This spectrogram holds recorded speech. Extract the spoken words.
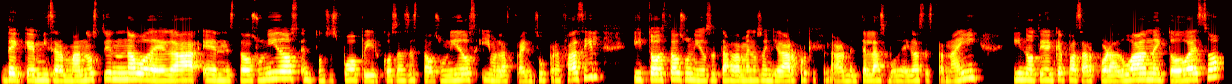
de que mis hermanos tienen una bodega en Estados Unidos, entonces puedo pedir cosas de Estados Unidos y me las traen súper fácil y todo Estados Unidos se tarda menos en llegar porque generalmente las bodegas están ahí y no tienen que pasar por aduana y todo eso.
